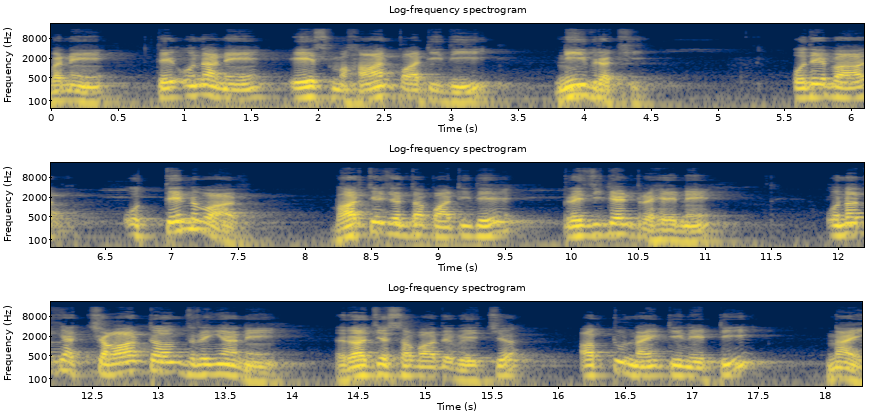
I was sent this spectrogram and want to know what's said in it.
ਬਣੇ ਤੇ ਉਹਨਾਂ ਨੇ ਇਸ ਮਹਾਨ ਪਾਰਟੀ ਦੀ ਨੀਂਵ ਰੱਖੀ। ਉਹਦੇ ਬਾਅਦ ਉਹ ਤਿੰਨ ਵਾਰ ਭਾਰਤੀ ਜਨਤਾ ਪਾਰਟੀ ਦੇ ਪ੍ਰੈਜ਼ੀਡੈਂਟ ਰਹੇ ਨੇ। ਉਹਨਾਂ ਦੀਆਂ ਚਾਰ ਟਰਮਸ ਰਹੀਆਂ ਨੇ ਰਾਜ ਸਭਾ ਦੇ ਵਿੱਚ ਅਪ ਟੂ 1989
